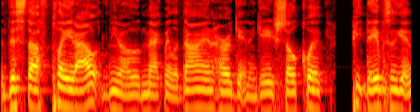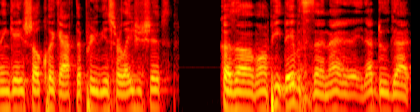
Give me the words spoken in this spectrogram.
this stuff played out, you know, Mac Miller dying, her getting engaged so quick, Pete Davidson getting engaged so quick after previous relationships. Because um, on Pete Davidson's end, that, that dude got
